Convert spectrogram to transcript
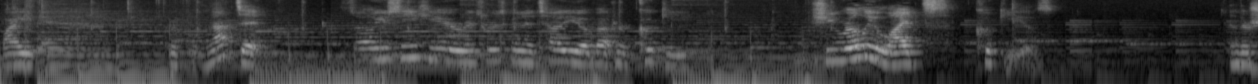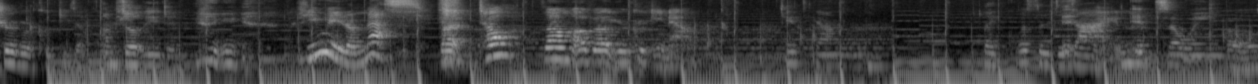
white, and purple. And that's it. So you see here, going to tell you about her cookie. She really likes cookies. And they're sugar cookies. I'm still eating. she made a mess. But tell them about your cookie now. It's yummy. Like, what's the design? It's a rainbow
